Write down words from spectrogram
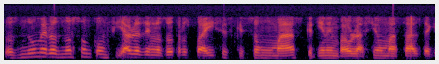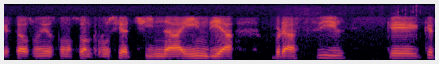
los números no son confiables en los otros países que son más, que tienen población más alta que Estados Unidos, como son Rusia, China, India, Brasil, que, que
